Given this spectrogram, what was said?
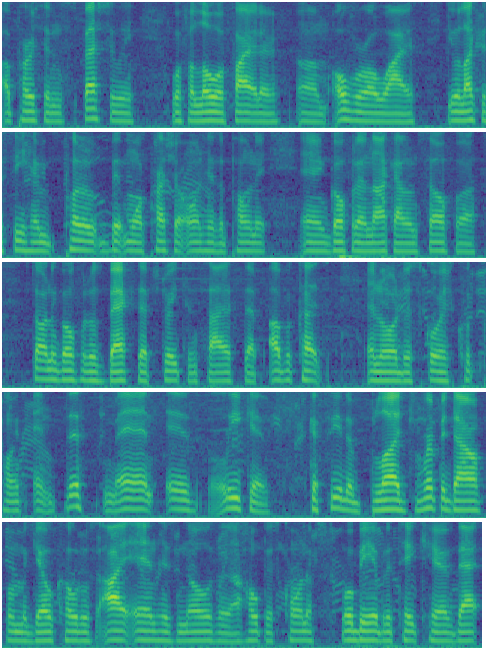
a person, especially with a lower fighter, um, overall wise. You would like to see him put a bit more pressure on his opponent and go for the knockout himself. Uh, starting to go for those backstep straights and sidestep uppercuts in order to score his quick points. And this man is leaking. You can see the blood dripping down from Miguel Cotto's eye and his nose, and I hope his corner will be able to take care of that.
